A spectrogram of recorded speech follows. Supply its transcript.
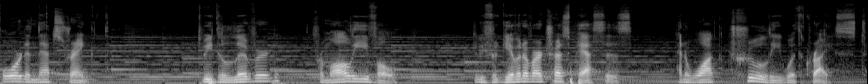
forward in that strength. To be delivered from all evil, to be forgiven of our trespasses, and walk truly with Christ.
